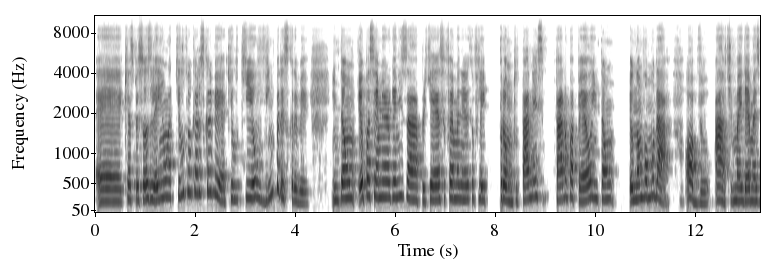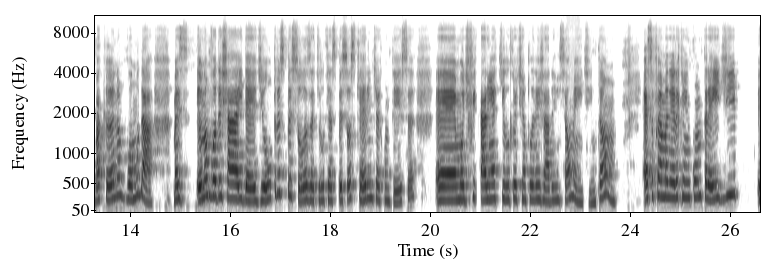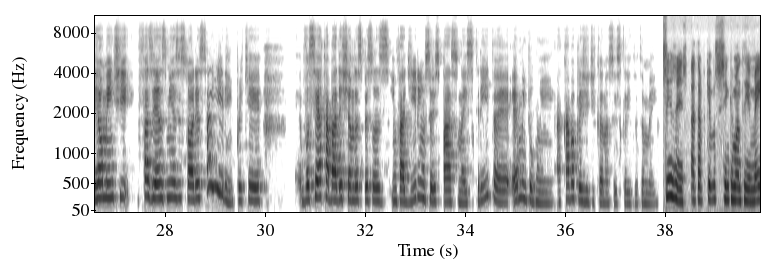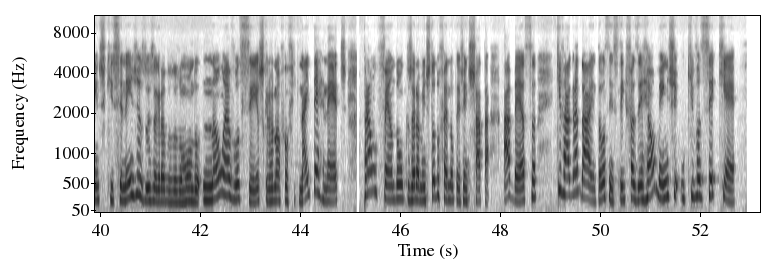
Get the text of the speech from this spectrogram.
é, que as pessoas leiam aquilo que eu quero escrever, aquilo que eu vim para escrever. Então, eu passei a me organizar, porque essa foi a maneira que eu falei, pronto, tá nesse tá no papel, então eu não vou mudar. Óbvio, ah, tive uma ideia mais bacana, vou mudar. Mas eu não vou deixar a ideia de outras pessoas, aquilo que as pessoas querem que aconteça, é, modificarem aquilo que eu tinha planejado inicialmente. Então, essa foi a maneira que eu encontrei de realmente fazer as minhas histórias saírem, porque você acabar deixando as pessoas invadirem o seu espaço na escrita é, é, muito ruim, acaba prejudicando a sua escrita também. Sim, gente, até porque você tem que manter em mente que se nem Jesus agradou todo mundo, não é você escrevendo uma fanfic na internet para um fandom, que geralmente todo fandom tem gente chata a beça, que vai agradar. Então, assim, você tem que fazer realmente o que você quer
